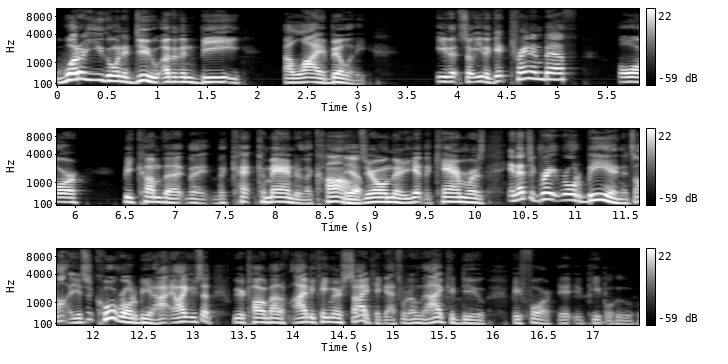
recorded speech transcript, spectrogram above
what are you going to do other than be a liability? Either so, either get training, Beth, or become the the the commander, the comms. Yep. You're on there. You get the cameras, and that's a great role to be in. It's all it's a cool role to be in. I, like you said, we were talking about if I became your sidekick, that's what I could do. Before it, it- people who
